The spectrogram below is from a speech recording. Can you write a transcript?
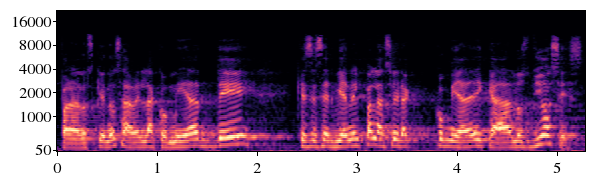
para los que no saben, la comida que se servía en el palacio era comida dedicada a los dioses.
